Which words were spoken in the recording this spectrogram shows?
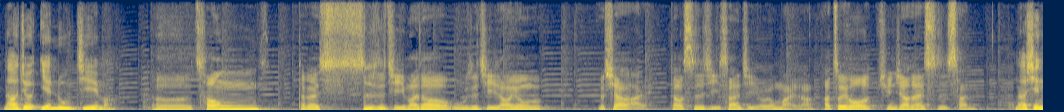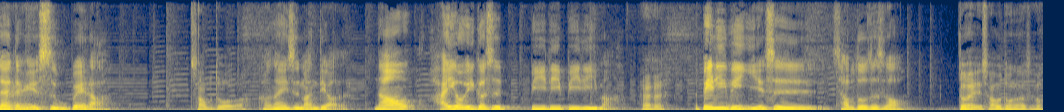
然后就沿路接嘛。呃，从大概四十几买到五十几，然后又又下来。到四十几、三十几，我又买了，啊，最后均价在四十三，然后现在等于也四五倍啦，差不多吧，好像也是蛮屌的。然后还有一个是哔哩哔哩嘛，哔哩哔哩也是差不多这时候，对，差不多那时候，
